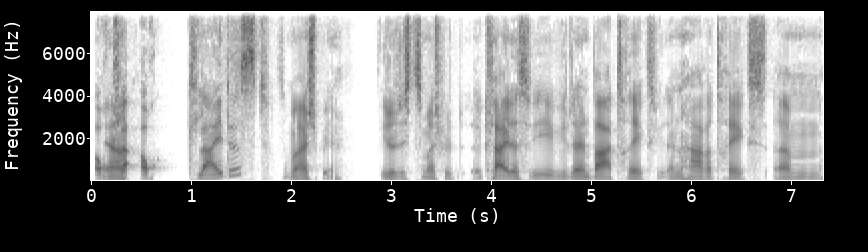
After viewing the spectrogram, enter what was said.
auch, Ja. kle auch kleidest. Zum Beispiel. Wie du dich zum Beispiel äh, kleidest, wie, wie du deinen Bart trägst, wie du deine Haare trägst, ähm,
